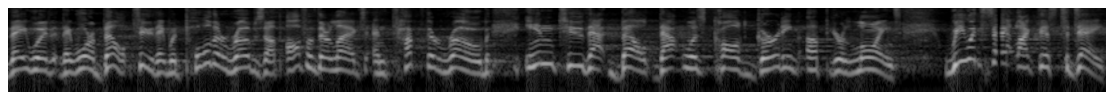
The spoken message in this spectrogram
they would they wore a belt too. They would pull their robes up off of their legs and tuck their robe into that belt that was called girding up your loins. We would say it like this today.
